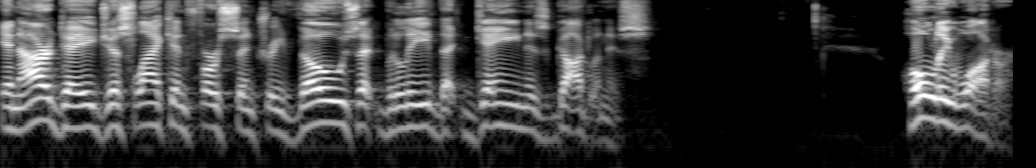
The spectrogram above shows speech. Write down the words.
in our day, just like in first century, those that believe that gain is godliness. Holy water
